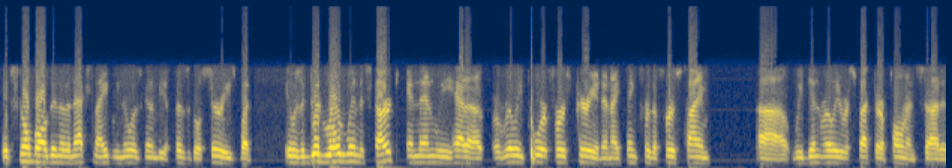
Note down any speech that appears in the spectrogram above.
it snowballed into the next night. We knew it was going to be a physical series, but it was a good road win to start. And then we had a, a really poor first period, and I think for the first time uh, we didn't really respect our opponents uh, to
